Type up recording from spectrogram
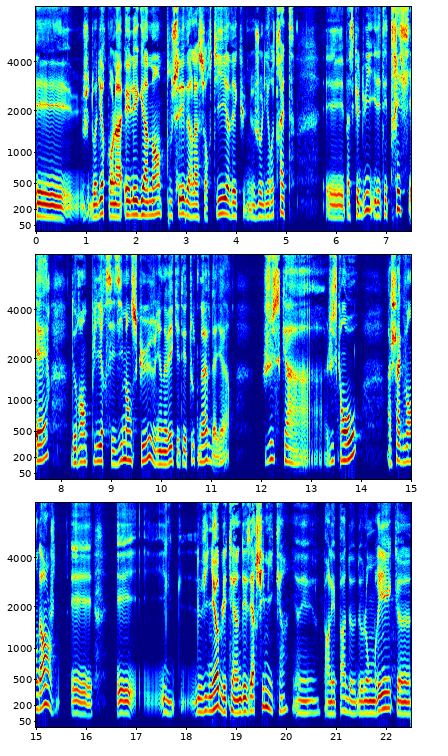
Et je dois dire qu'on l'a élégamment poussé vers la sortie avec une jolie retraite. Et parce que lui, il était très fier de remplir ces immenses cuves, il y en avait qui étaient toutes neuves d'ailleurs, jusqu'à jusqu'en haut, à chaque vendange. Et, et le vignoble était un désert chimique. Hein. Il ne parlait pas de, de euh,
